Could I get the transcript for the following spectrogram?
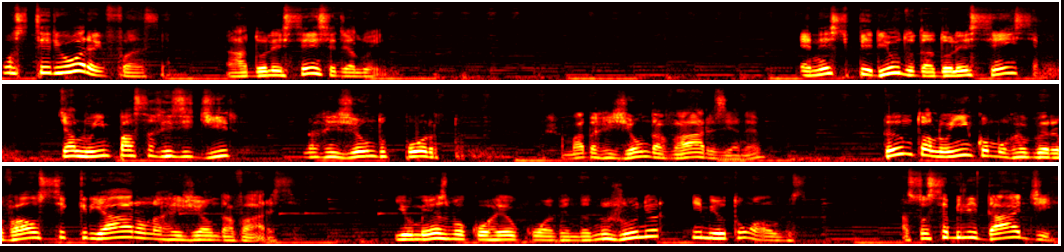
posterior à infância, a adolescência de Aluim. É neste período da adolescência que Aluim passa a residir na região do Porto, chamada região da Várzea, né? Tanto Aluim como Roberval se criaram na região da Várzea. E o mesmo ocorreu com Avendano Júnior e Milton Alves. A sociabilidade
